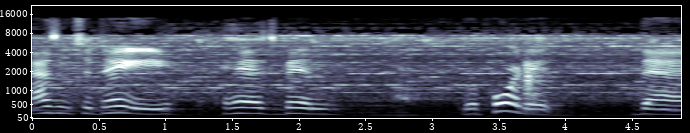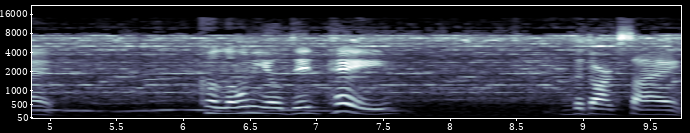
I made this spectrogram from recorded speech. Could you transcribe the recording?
As of today, it has been reported that Colonial did pay the dark side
